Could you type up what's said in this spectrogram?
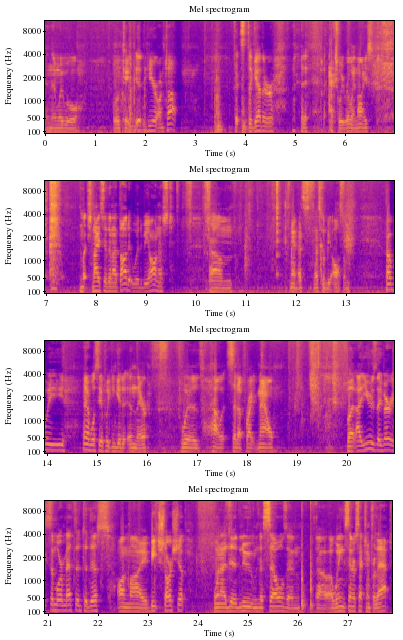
And then we will locate it here on top. Fits together actually really nice. Much nicer than I thought it would, to be honest. Um, man, that's that's gonna be awesome. Probably, and we'll see if we can get it in there with how it's set up right now. But I used a very similar method to this on my Beech Starship when I did new nacelles and uh, a wing center section for that.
